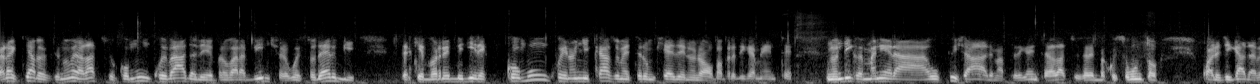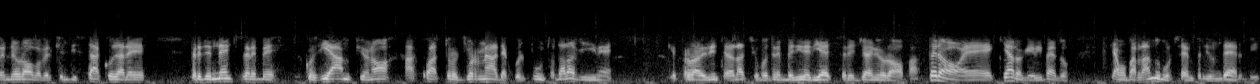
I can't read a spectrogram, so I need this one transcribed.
Però è chiaro che secondo me la Lazio comunque vada deve provare a vincere questo derby perché vorrebbe dire comunque in ogni caso mettere un piede in Europa praticamente. Non dico in maniera ufficiale ma praticamente la Lazio sarebbe a questo punto qualificata per l'Europa perché il distacco dalle pretendenti sarebbe così ampio no? a quattro giornate a quel punto dalla fine che probabilmente la Lazio potrebbe dire di essere già in Europa. Però è chiaro che ripeto stiamo parlando pur sempre di un derby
